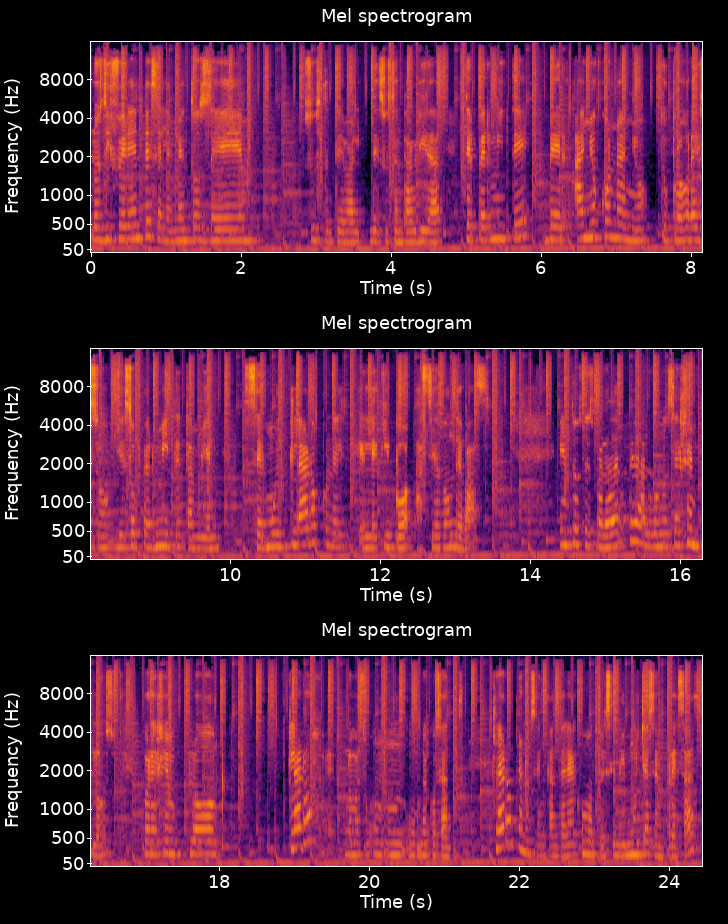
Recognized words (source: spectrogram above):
los diferentes elementos de, de sustentabilidad te permite ver año con año tu progreso y eso permite también ser muy claro con el, equipo hacia dónde vas. Entonces, para darte algunos ejemplos, por ejemplo, claro, nomás una cosa antes. Claro que nos encantaría como 13 y muchas empresas,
